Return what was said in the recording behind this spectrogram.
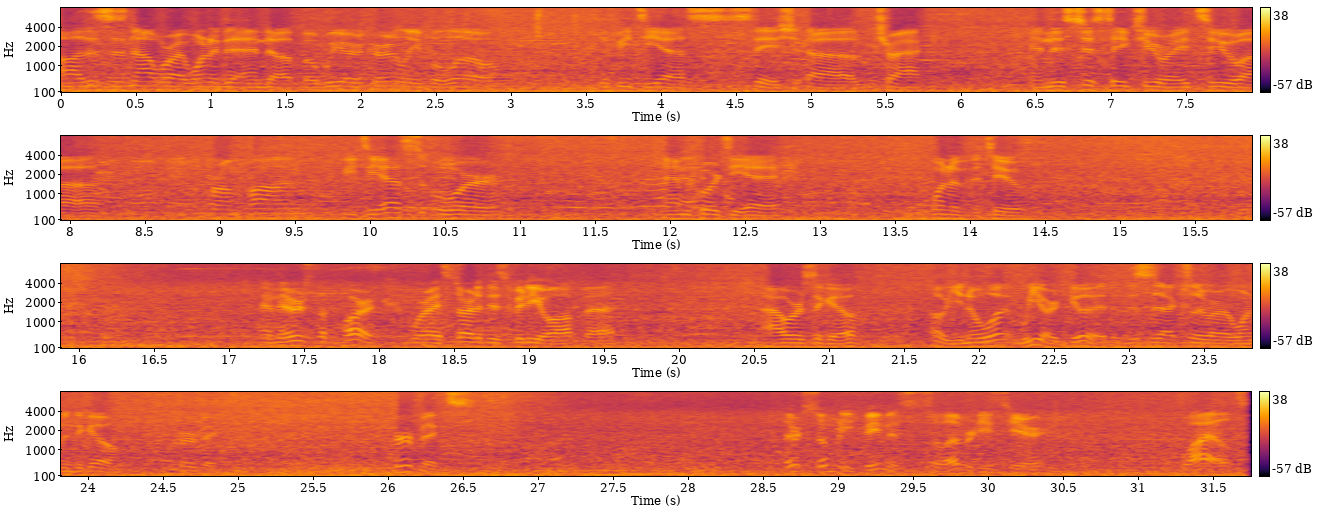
Uh, this is not where I wanted to end up, but we are currently below the BTS station uh, track, and this just takes you right to uh, Phrom Phong BTS or EmQuartier, one of the two. And there's the park where I started this video off at hours ago. Oh, you know what? We are good. This is actually where I wanted to go. Perfect. Perfect. There's so many famous celebrities here. Wild.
